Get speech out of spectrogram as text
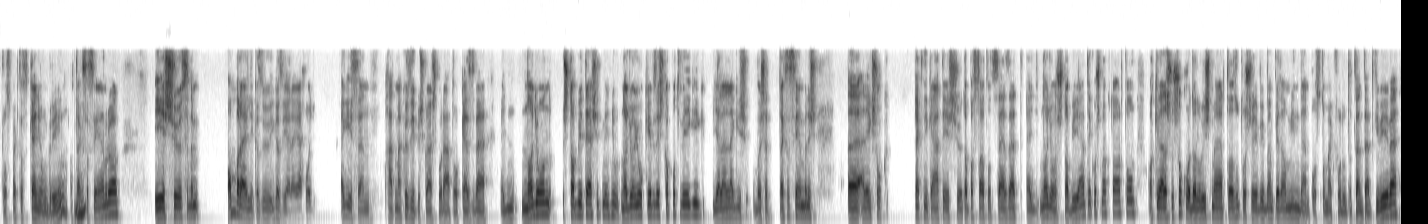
prospect az Canyon Green, a Texas mm. AM-ről, és uh, szerintem abban rejlik az ő igazi ereje, hogy egészen, hát már középiskolás korától kezdve egy nagyon stabil teljesítményt nyújt, nagyon jó képzést kapott végig, jelenleg is, vagy hát Texas AM-ben is elég sok technikát és tapasztalatot szerzett, egy nagyon stabil játékosnak tartom, aki ráadásul sokoldalú is, mert az utolsó évében például minden poszton megfordult a centert kivéve,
